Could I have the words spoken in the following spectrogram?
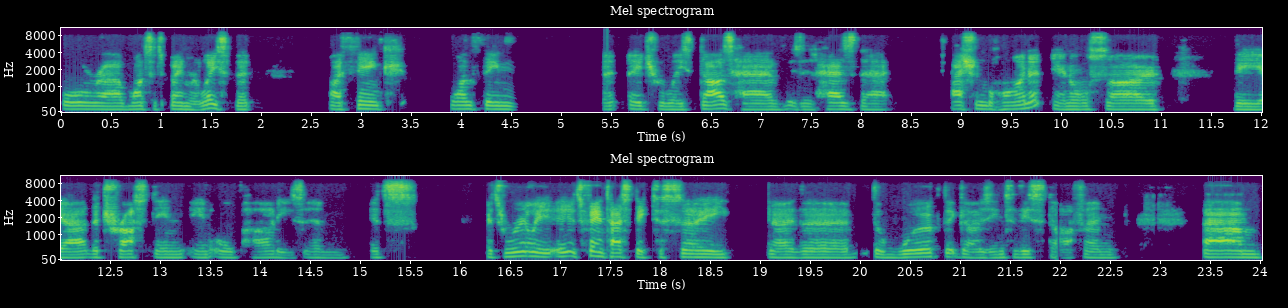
or uh, once it's been released. But I think one thing each release does have is it has that passion behind it and also the uh, the trust in in all parties. And it's it's really it's fantastic to see you know the the work that goes into this stuff. And um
